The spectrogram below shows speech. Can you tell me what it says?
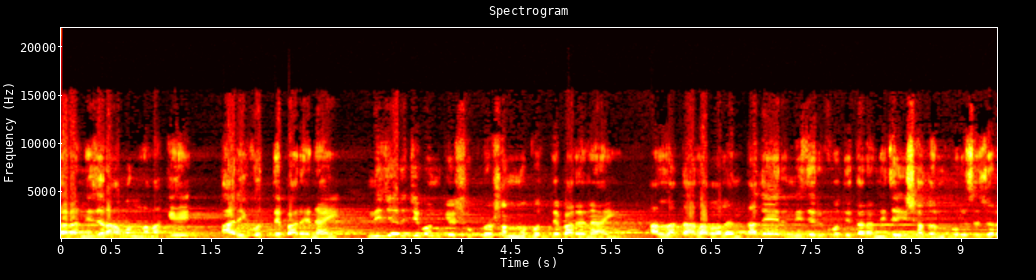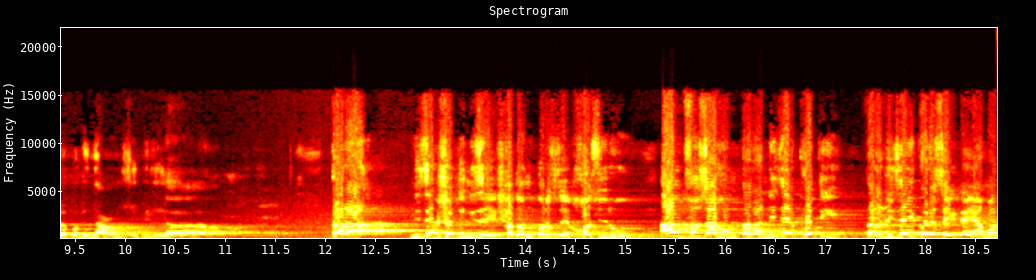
তারা নিজের আমল নামাকে ভারী করতে পারে নাই, নিজের জীবনকে সুপ্রসন্ন করতে পারে নাই, আল্লাহ তাআলা বলেন, তাদের নিজের ক্ষতি তারা নিজেই সাধন করেছে যারা বলেন আউজুবিল্লাহ তারা নিজের সাথে নিজে সাধন করেছে, খসিরু আনফুসাহুম তারা নিজের ক্ষতি, তারা নিজেই করেছে এটা এমন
